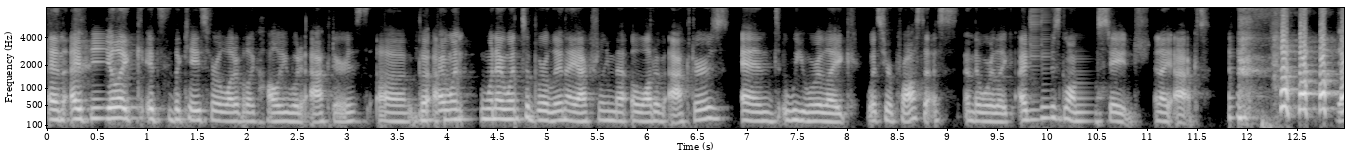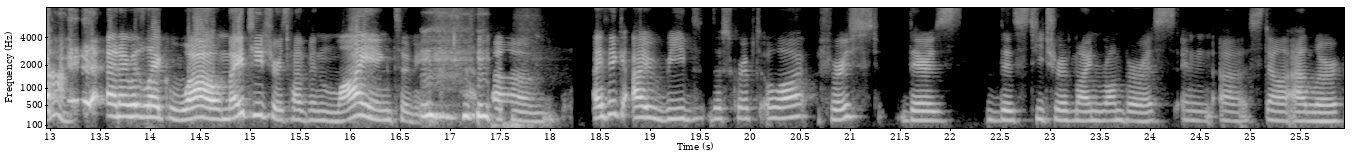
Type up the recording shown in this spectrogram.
and I feel like it's the case for a lot of like Hollywood actors. Uh, but I went when I went to Berlin, I actually met a lot of actors, and we were like, "What's your process?" And they were like, "I just go on stage and I act." Yeah. and I was like, "Wow, my teachers have been lying to me." um, I think I read the script a lot first. There's this teacher of mine, Ron Burris and uh, Stella Adler,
